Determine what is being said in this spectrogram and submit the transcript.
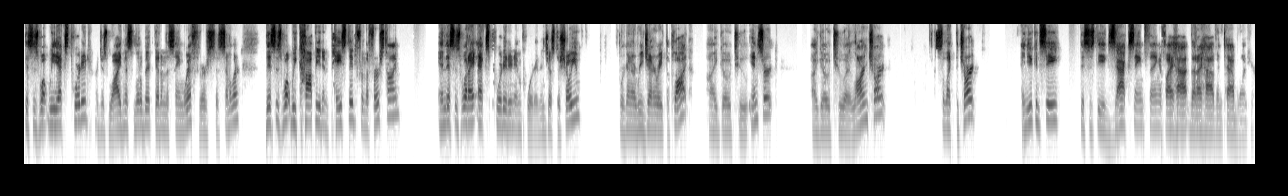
this is what we exported. I just widen this a little bit, get them the same width versus similar. This is what we copied and pasted from the first time. And this is what I exported and imported. And just to show you, we're going to regenerate the plot. I go to insert. I go to a line chart, select the chart, and you can see this is the exact same thing if I have that I have in tab one here,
